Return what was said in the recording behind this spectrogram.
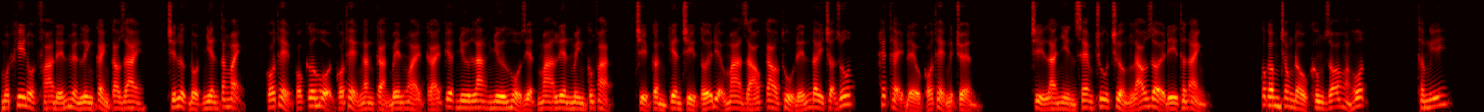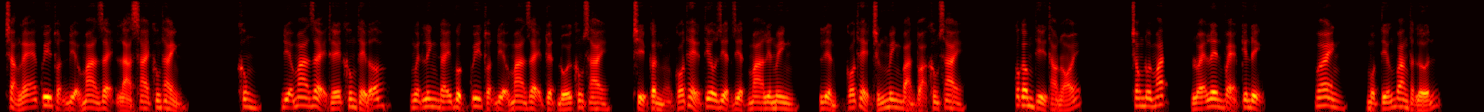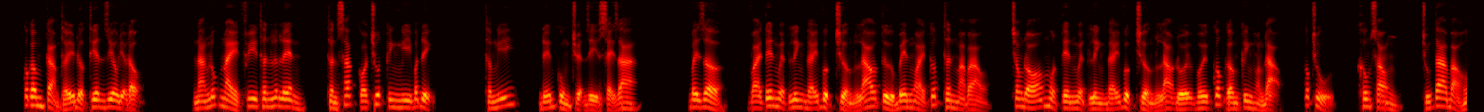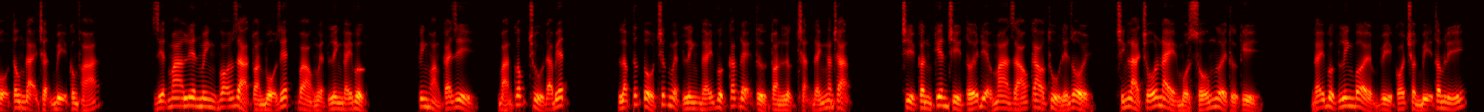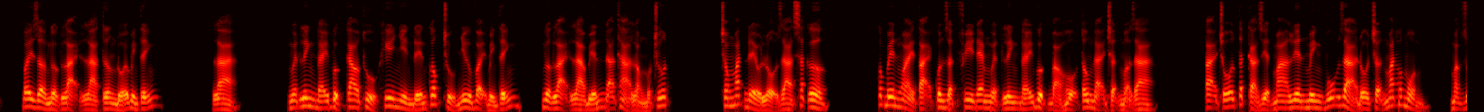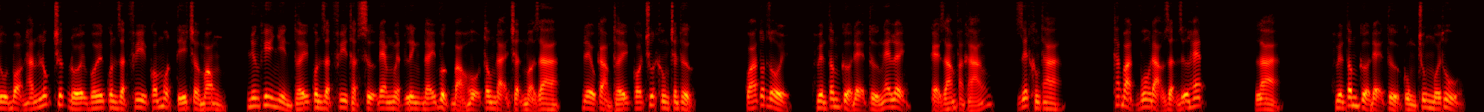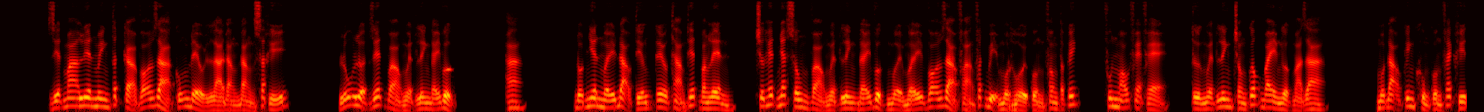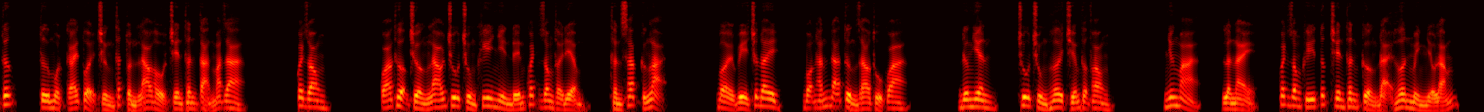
Một khi đột phá đến huyền linh cảnh cao giai, chiến lược đột nhiên tăng mạnh, có thể có cơ hội có thể ngăn cản bên ngoài cái tiết như lang như hổ diệt ma liên minh công phạt, chỉ cần kiên trì tới địa ma giáo cao thủ đến đây trợ giúp, hết thể đều có thể người chuyển. Chỉ là nhìn xem chu trưởng lão rời đi thân ảnh. Có câm trong đầu không rõ hoảng hốt. Thầm nghĩ chẳng lẽ quy thuận địa ma dạy là sai không thành? Không, địa ma dạy thế không thể đỡ, nguyệt linh đáy vực quy thuận địa ma dạy tuyệt đối không sai, chỉ cần có thể tiêu diệt diệt ma liên minh, liền có thể chứng minh bản tọa không sai. Có câm thì thảo nói. Trong đôi mắt, lóe lên vẻ kiên định. Với anh, một tiếng vang thật lớn. Có câm cảm thấy được thiên diêu địa động. Nàng lúc này phi thân lướt lên, thần sắc có chút kinh nghi bất định. Thầm nghĩ, đến cùng chuyện gì xảy ra? Bây giờ, vài tên nguyệt linh đáy vực trưởng lao từ bên ngoài cướp thân mà vào, trong đó một tên nguyệt linh đáy vực trưởng lao đối với cốc cấm kinh hoàng đạo, cốc chủ không xong, chúng ta bảo hộ tông đại trận bị công phá. Diệt ma liên minh võ giả toàn bộ giết vào nguyệt linh đáy vực. Kinh hoàng cái gì, bản cốc chủ đã biết. Lập tức tổ chức nguyệt linh đáy vực các đệ tử toàn lực chặn đánh ngăn chặn. Chỉ cần kiên trì tới địa ma giáo cao thủ đến rồi, chính là chỗ này một số người tự kỳ. Đáy vực linh bởi vì có chuẩn bị tâm lý, bây giờ ngược lại là tương đối bình tĩnh. Là, nguyệt linh đáy vực cao thủ khi nhìn đến cốc chủ như vậy bình tĩnh, ngược lại là biến đã thả lòng một chút. Trong mắt đều lộ ra sắc cơ. Cốc bên ngoài tại quân giật phi đem nguyệt linh đáy vực bảo hộ tông đại trận mở ra tại chỗ tất cả diệt ma liên minh vũ giả đồ trận mắt hốc mồm, mặc dù bọn hắn lúc trước đối với quân giật phi có một tí chờ mong, nhưng khi nhìn thấy quân giật phi thật sự đem nguyệt linh đáy vực bảo hộ tông đại trận mở ra, đều cảm thấy có chút không chân thực. Quá tốt rồi, huyền tâm cửa đệ tử nghe lệnh, kẻ dám phản kháng, giết không tha. Tháp bạt vô đạo giận dữ hét. Là, huyền tâm cửa đệ tử cùng chung mối thủ. Diệt ma liên minh tất cả võ giả cũng đều là đằng đằng sát khí. Lũ lượt giết vào nguyệt linh đáy vực. A, đột nhiên mấy đạo tiếng kêu thảm thiết vang lên, trước hết nhất xông vào nguyệt linh đáy vực mười mấy võ giả phảng phất bị một hồi cuồng phong tập kích, phun máu phè phè từ nguyệt linh trong cốc bay ngược mà ra. Một đạo kinh khủng cuốn phách khí tức từ một cái tuổi trừng thất tuần lao hầu trên thân tản mắt ra. Quách rong quá thượng trường lao chu trùng khi nhìn đến quách rong thời điểm, thần sắc cứng lại. Bởi vì trước đây, bọn hắn đã từng giao thủ qua. Đương nhiên, chu trùng hơi chiếm thượng phong. Nhưng mà, lần này, quách rong khí tức trên thân cường đại hơn mình nhiều lắm.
